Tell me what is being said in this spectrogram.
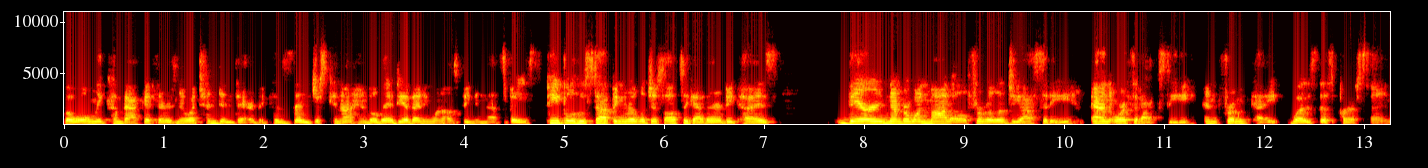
but will only come back if there's no attendant there because they just cannot handle the idea of anyone else being in that space. People who stop being religious altogether because their number one model for religiosity and orthodoxy and frumkeit was this person.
